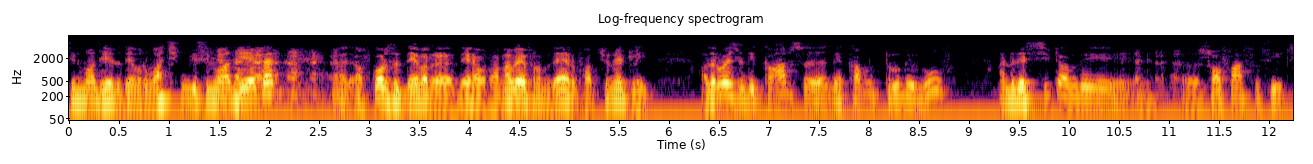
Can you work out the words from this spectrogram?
cinema theater they were watching the cinema theater uh, of course they were uh, they have run away from there fortunately. Otherwise the cars uh, they come through the roof and they sit on the uh, sofas seats.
